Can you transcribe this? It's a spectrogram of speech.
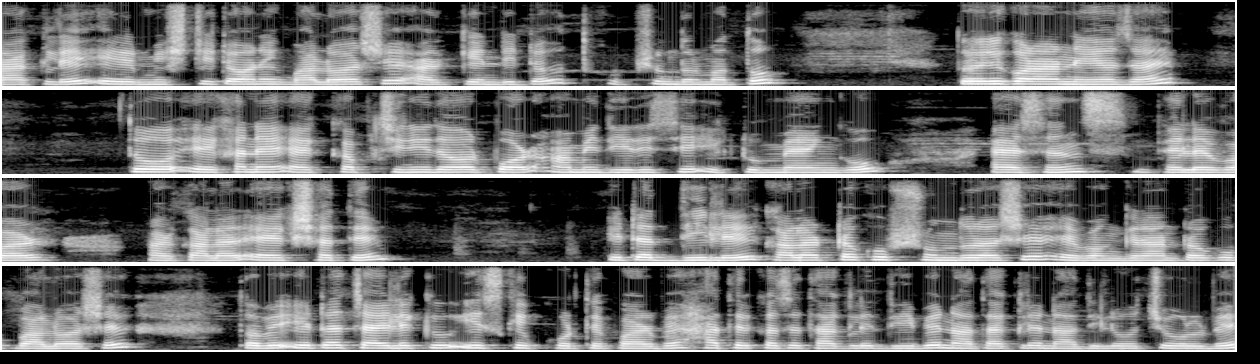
রাখলে এর মিষ্টিটা অনেক ভালো আসে আর ক্যান্ডিটাও খুব সুন্দর মতো তৈরি করা নেওয়া যায়। তো এখানে এক কাপ চিনি দেওয়ার পর আমি দিয়ে দিচ্ছি একটু ম্যাঙ্গো অ্যাসেন্স ফ্লেভার আর কালার একসাথে। এটা দিলে কালারটা খুব সুন্দর আসে এবং গ্রানটাও খুব ভালো আসে। তবে এটা চাইলে কেউ স্কিপ করতে পারবে। হাতের কাছে থাকলে দিবে, না থাকলে না দিলেও চলবে।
